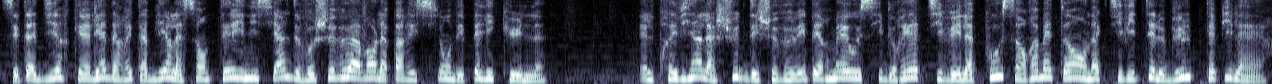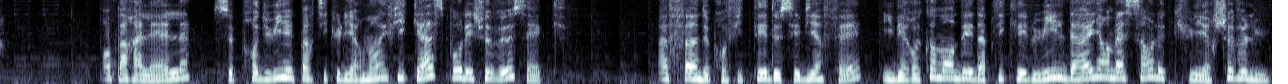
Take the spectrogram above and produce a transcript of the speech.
C'est-à-dire qu'elle aide à rétablir la santé initiale de vos cheveux avant l'apparition des pellicules. Elle prévient la chute des cheveux et permet aussi de réactiver la pousse en remettant en activité le bulbe capillaire. En parallèle, ce produit est particulièrement efficace pour les cheveux secs. Afin de profiter de ses bienfaits, il est recommandé d'appliquer l'huile d'ail en massant le cuir chevelu.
